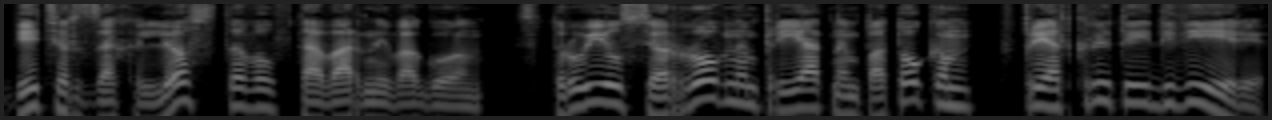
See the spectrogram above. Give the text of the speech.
Ветер захлестывал в товарный вагон, струился ровным приятным потоком в приоткрытые двери,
